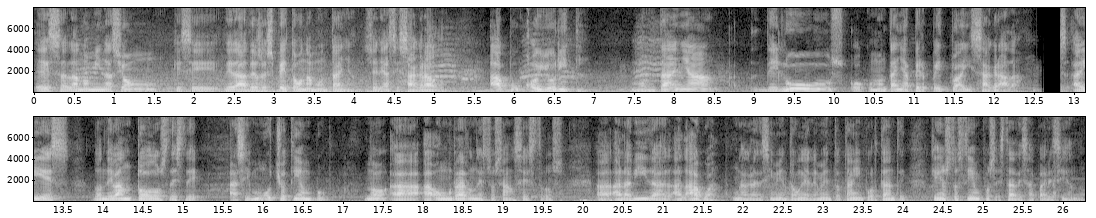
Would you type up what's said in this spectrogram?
es la nominación que se le da de respeto a una montaña, se le hace sagrado. Apu Koyoriti, montaña de luz o montaña perpetua y sagrada. Pues Ahí es donde van todos desde hace mucho tiempo ¿no? a, a honrar nuestros ancestros, a, a la vida, al, al agua, un agradecimiento a un elemento tan importante que en estos tiempos está desapareciendo.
